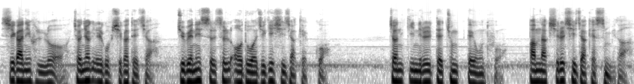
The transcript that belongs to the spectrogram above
시간이 흘러 저녁 7시가 되자 주변이 슬슬 어두워지기 시작했고 전 끼니를 대충 때운 후 밤낚시를 시작했습니다.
